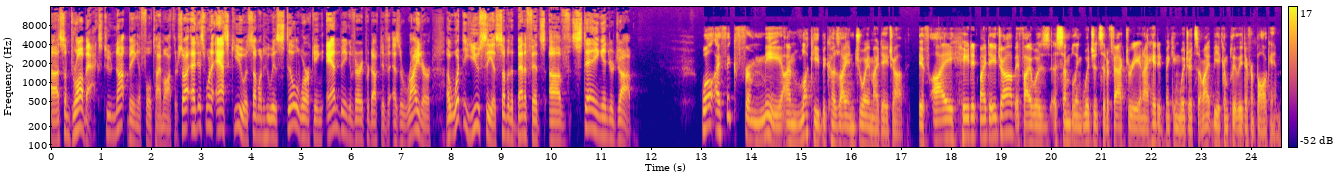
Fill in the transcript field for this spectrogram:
uh, some drawbacks to not being a full time author. So I, I, just want to ask you, as someone who is still working and being very productive as a writer, uh, what do you see as some of the benefits of staying in your job? Well, I think for me, I'm lucky because I enjoy my day job. If I hated my day job, if I was assembling widgets at a factory and I hated making widgets, it might be a completely different ballgame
